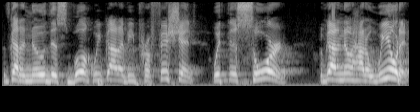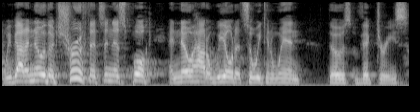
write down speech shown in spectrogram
We've got to know this book. We've got to be proficient with this sword. We've got to know how to wield it. We've got to know the truth that's in this book and know how to wield it so we can win those victories.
